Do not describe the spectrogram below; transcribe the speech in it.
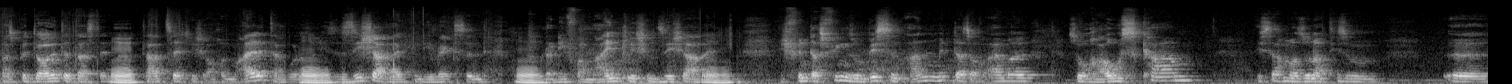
was bedeutet das denn mhm. tatsächlich auch im Alltag oder mhm. diese Sicherheiten, die weg sind mhm. oder die vermeintlichen Sicherheiten. Ich finde, das fing so ein bisschen an mit, dass auf einmal so rauskam, ich sag mal so nach diesem äh,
